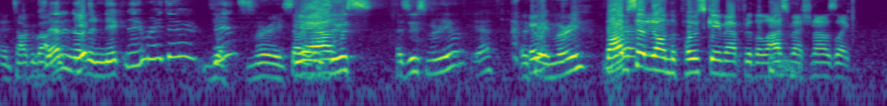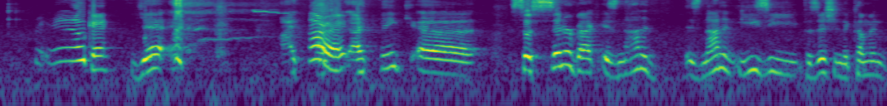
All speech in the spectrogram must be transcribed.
and talk Is about that the- another nickname right there, yeah, Vince? Murray. Sorry, Yeah. Jesus. Jesus Murillo? Yeah. Okay, Murray. Bob Yeah. said it on the post game after the last match, and I was like, yeah, okay. Yeah. I, All I, right. I think uh, so. Center back is not a is not an easy position to come in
